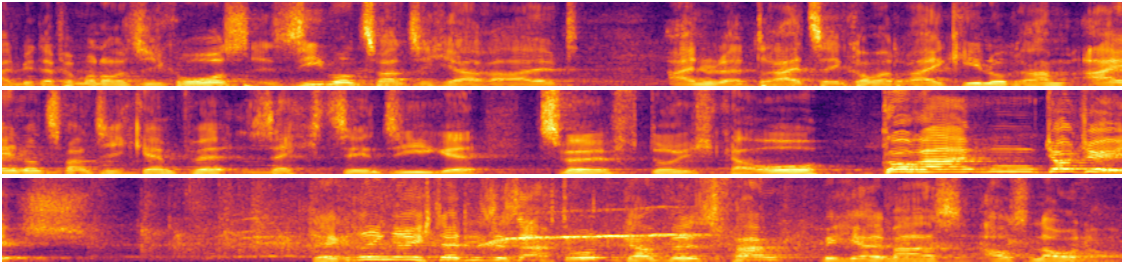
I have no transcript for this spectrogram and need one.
1,95 Meter groß, 27 Jahre alt, 113,3 Kilogramm, 21 Kämpfe, 16 Siege, 12 durch K.O. Goran Djordjic. Der Ringrichter dieses Acht-Runden-Kampfes, Frank Michael Maas aus Launau.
